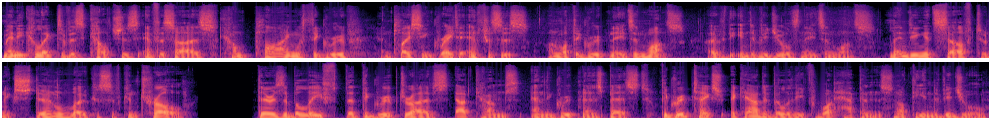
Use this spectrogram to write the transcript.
Many collectivist cultures emphasize complying with the group and placing greater emphasis on what the group needs and wants over the individual's needs and wants, lending itself to an external locus of control. There is a belief that the group drives outcomes and the group knows best. The group takes accountability for what happens, not the individual.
